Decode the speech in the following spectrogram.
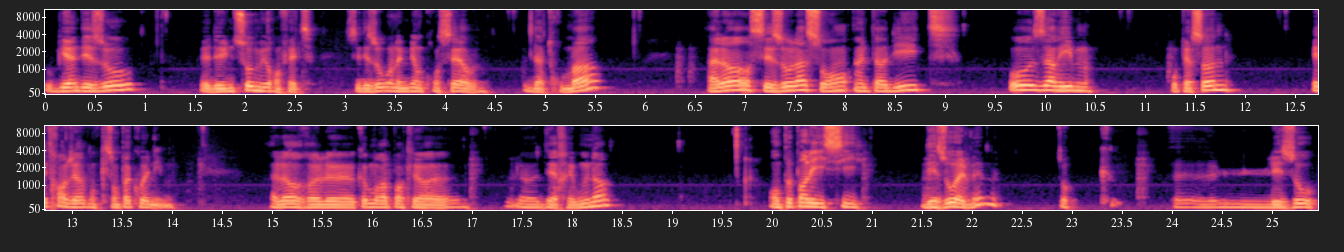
ou bien des eaux d'une saumure en fait. C'est des eaux qu'on a mis en conserve de la trouma, alors ces eaux-là seront interdites aux arim, aux personnes étrangères, donc qui ne sont pas kohanim. Alors, comme rapporte le, le on peut parler ici des eaux elles-mêmes. Donc, euh, les eaux,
